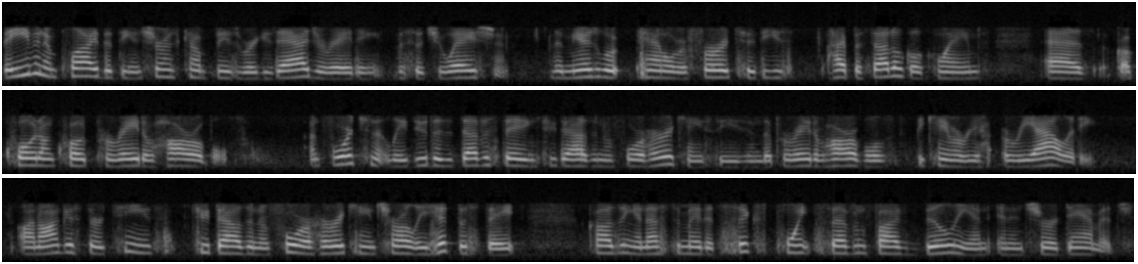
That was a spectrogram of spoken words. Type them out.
They even implied that the insurance companies were exaggerating the situation. The Mears panel referred to these hypothetical claims as a quote unquote parade of horribles. Unfortunately, due to the devastating 2004 hurricane season, the parade of horribles became a, re- a reality. On August 13, 2004, Hurricane Charley hit the state, causing an estimated 6.75 billion in insured damage.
